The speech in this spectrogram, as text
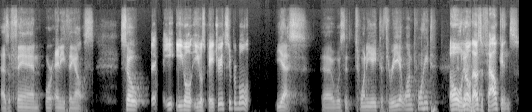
as a fan or anything else. So Eagle Eagles Patriots Super Bowl. Yes, uh, was it twenty eight to three at one point? Oh that- no, that was the Falcons.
